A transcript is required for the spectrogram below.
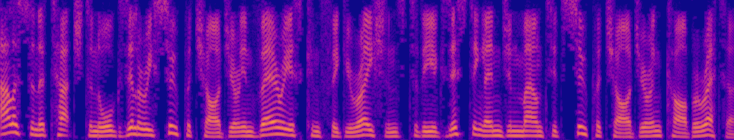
Allison attached an auxiliary supercharger in various configurations to the existing engine-mounted supercharger and carburetor.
